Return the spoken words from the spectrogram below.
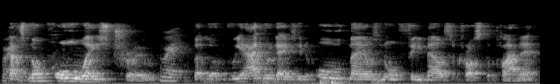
Right. That's not always true. Right. But look, we aggregated all males and all females across the planet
